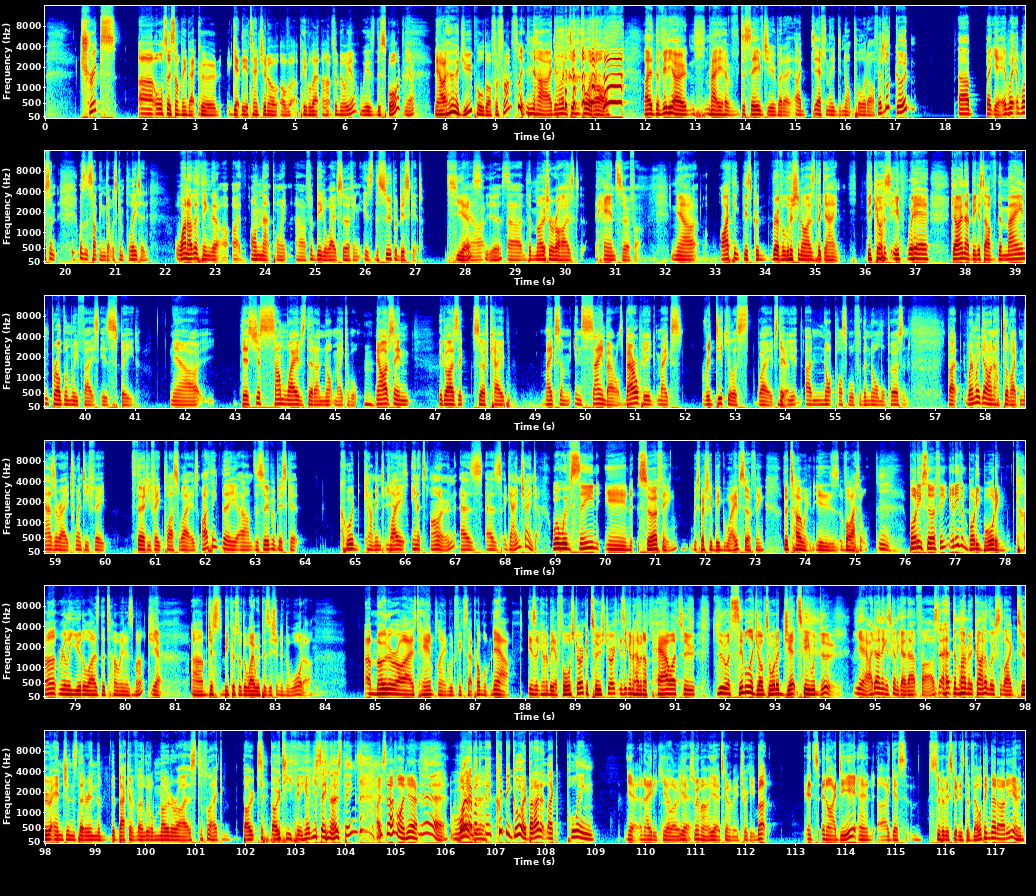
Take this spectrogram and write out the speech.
Tricks are also something that could get the attention of, of people that aren't familiar with the sport. Yeah. Now, I heard you pulled off a front flip. No, I didn't, didn't pull it off. I, the video may have deceived you, but I, I definitely did not pull it off. It looked good, uh, but yeah, it, it wasn't it wasn't something that was completed. One other thing that I, I, on that point uh, for bigger wave surfing is the Super Biscuit, Yes, Yeah. yes. uh, the motorized hand surfer. Now, I think this could revolutionize the game because if we're going that bigger stuff, the main problem we face is speed. Now, there's just some waves that are not makeable. Mm. Now, I've seen the guys that surf Cape make some insane barrels. Barrel Pig makes ridiculous waves that Yeah. you, are not possible for the normal person. But when we're going up to like Nazare, 20 feet, 30 feet plus waves, I think the um, the Super Biscuit could come into play Yes. in its own as as a game changer. Well, we've seen in surfing, especially big wave surfing, the toe in is vital. Body surfing and even body boarding can't really utilize the toe in as much. Yeah. um, just because of the way we're positioned in the water. A motorized hand plane would fix that problem. Now, is it going to be a four stroke, a two stroke? Is it going to have enough power to do a similar job to what a jet ski would do? Yeah, I don't think it's going to go that fast. At the moment, it kind of looks like two engines that are in the, the back of a little motorized like boat boaty thing. Have you seen those things? I used to have one, yeah. Yeah, What a- but, but it could be good. But I don't like pulling. Yeah, an 80 kilo Uh, yeah. swimmer. Yeah, it's going to be tricky. But it's an idea, and I guess Super Biscuit is developing that idea. And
